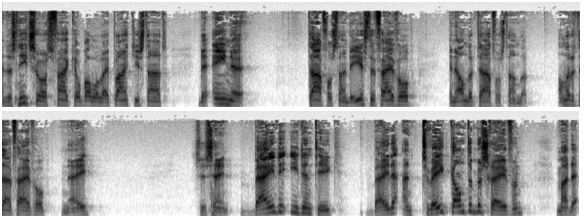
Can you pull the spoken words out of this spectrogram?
En dat is niet zoals vaak op allerlei plaatjes staat. De ene tafel staan de eerste vijf op en de andere tafel staan de andere vijf op. Nee, ze zijn beide identiek, beide aan twee kanten beschreven, maar de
